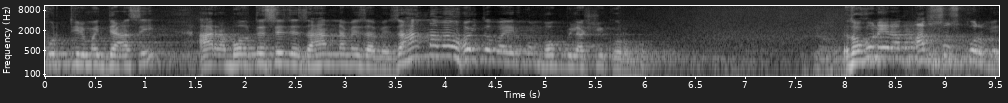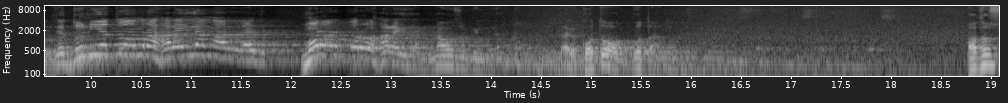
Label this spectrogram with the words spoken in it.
ফুর্তির মধ্যে আসি আর বলতেছে যে জাহান নামে যাবে। জাহান নামেও হয়তো বা এরকম ভোগ বিলাসই করব। তখন এরা আফসোস করবে যে দুনিয়া তো আমরা হারাইলাম আর মরার পরও হারাইলাম নওয়াজবিল্লা তাহলে কত অজ্ঞতা। অথচ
